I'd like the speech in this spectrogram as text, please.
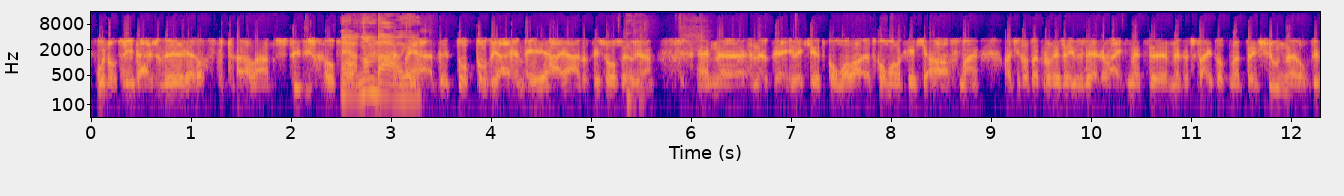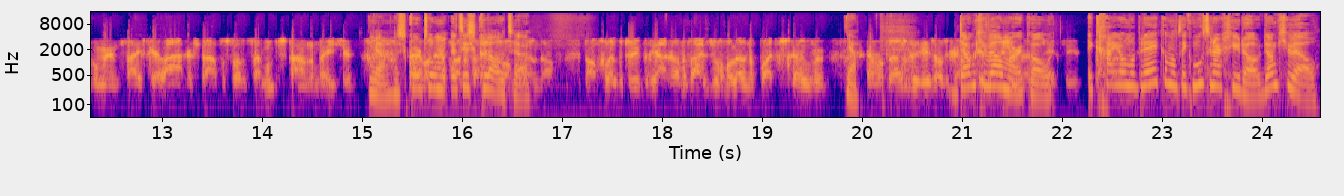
ik moet nog 2000 euro afbetalen aan de studieschuld. Ja, dan baal Maar je. Ja, tot, tot jaar en ja, ja, dat is wel zo, ja. En, eh, en oké, weet je, het komt, wel, het komt wel een keertje af. Maar als je dat ook nog eens even vergelijkt met, eh, met het feit dat mijn pensioen eh, op dit moment vijf keer lager staat dan dat het zou moeten staan, een beetje. Ja, dus kortom, het is kloten. De afgelopen 20 jaar hadden vijf van mijn loon apart geschoven. Ja. En wat is, als ik Dankjewel, Marco. Ik ga je onderbreken, want ik moet naar Guido. Dankjewel.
